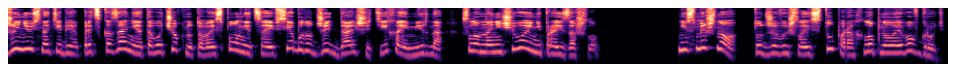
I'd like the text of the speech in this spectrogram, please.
Женюсь на тебе, предсказание того чокнутого исполнится, и все будут жить дальше тихо и мирно, словно ничего и не произошло». «Не смешно», тут же вышла из ступора, хлопнула его в грудь.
